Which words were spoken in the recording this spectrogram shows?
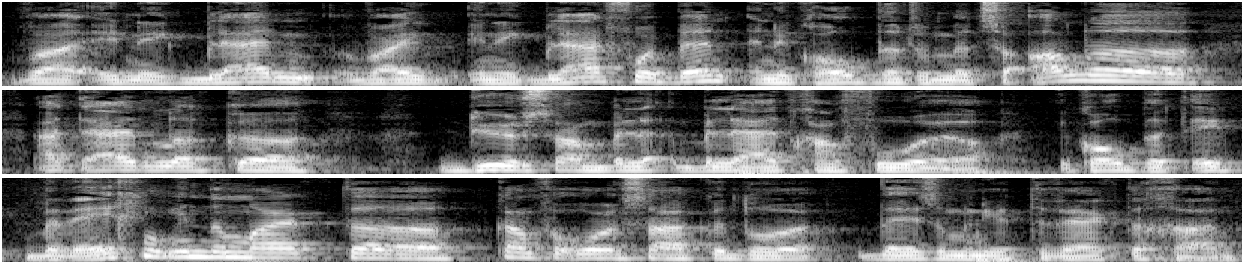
waarin ik, blij, waarin ik blij voor ben. En ik hoop dat we met z'n allen uiteindelijk uh, duurzaam beleid gaan voeren. Ik hoop dat ik beweging in de markt kan veroorzaken door op deze manier te werk te gaan.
